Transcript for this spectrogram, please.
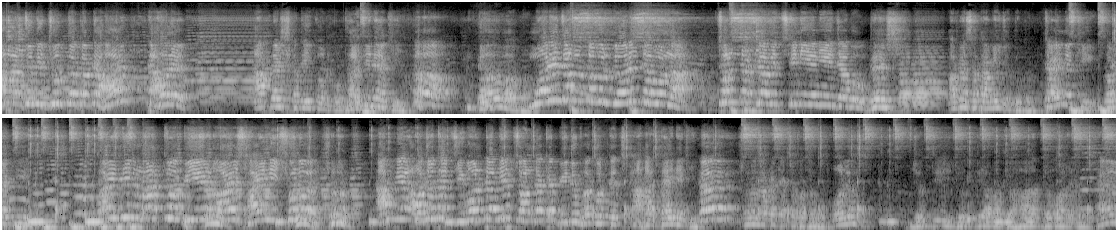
আমার যদি যুদ্ধ করতে হয় তাহলে আপনার সাথেই করব। তাই নাকি? বাবা মরে যাব তবু লড়ে যাব না। চন্দ্রকে আমি ছিনিয়ে নিয়ে যাব। বেশ আপনার সাথে আমি যুদ্ধ করব তাই নাকি? তোমরা কি? কয়েকদিন মাত্র বিয়ের বয়স হয়নি শুনুন। শুনুন আপনি অযথা জীবনটা নিয়ে চন্দ্রকে বিধবা করতে চান। তাই নাকি? হ্যাঁ, শুনুন আপনাকে একটা কথা বলব বলুন। যদি যুদ্ধে আমাকে হারাতে পারেন হ্যাঁ।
